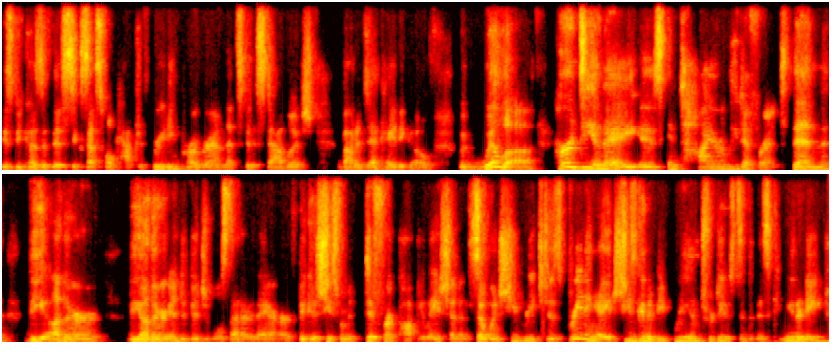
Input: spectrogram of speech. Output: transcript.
is because of this successful captive breeding program that's been established about a decade ago. But Willa, her DNA is entirely different than the other the other individuals that are there because she's from a different population. And so when she reaches breeding age, she's going to be reintroduced into this community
